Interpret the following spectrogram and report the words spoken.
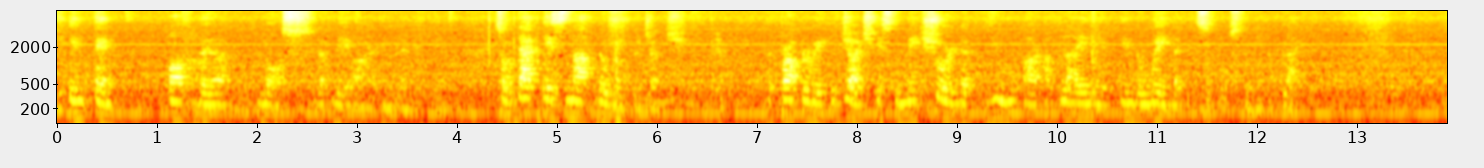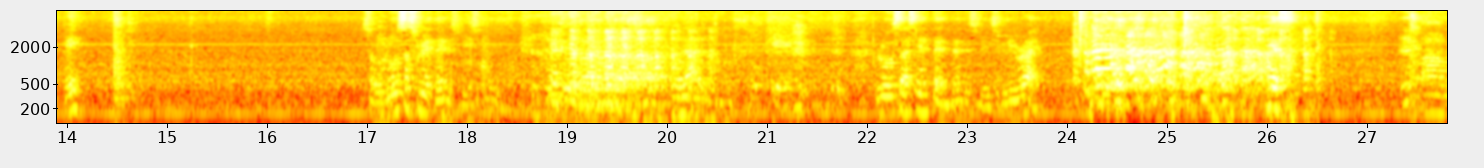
the intent of the laws that they are implementing. So that is not the way to judge. The proper way to judge is to make sure that you are applying it in the way that it's supposed to be applied. Okay? So rules as written is basically Okay. rules as intended is basically right. yes. Um,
